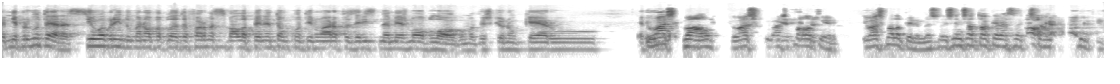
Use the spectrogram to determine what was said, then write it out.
a minha pergunta era: se eu abrindo uma nova plataforma, se vale a pena então continuar a fazer isso na mesma ao blog, uma vez que eu não quero. É eu acho que vale, eu acho, eu acho que vale a pena. Eu acho que vale a pena, mas a gente já toca nessa questão. Okay, okay.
